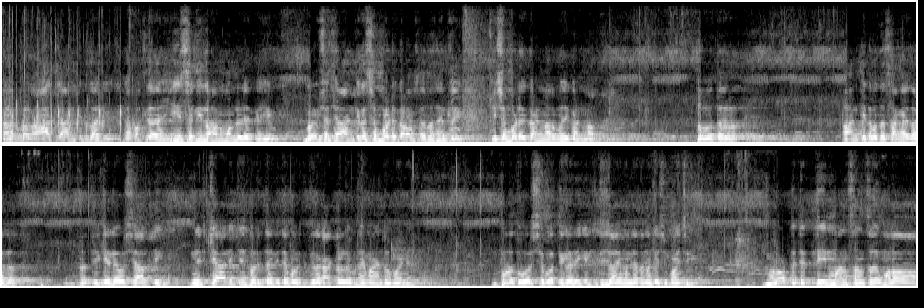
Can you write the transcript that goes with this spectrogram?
कारण बघा आज जी अंकित झाली ह्या बसल्या ही सगळी लहान मंडळी आहेत का ही? भविष्याच्या अंकिता शंभर टक्के काढावं सर सांगितलंय की शंभर टक्के घडणार म्हणजे घडणार. तर तर अंकिताबद्दल सांगायचं झालं तर ती गेल्या वर्षी आली ती नेटकी आली की भरती झाली. त्या भरती तिला काय कळलं पण नाही महिने दोन महिने. परत वर्षभर ती घरी गेली तिची आई म्हणजे आता कशी पाहिजे मला वाटतं त्या तीन माणसांचं मला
